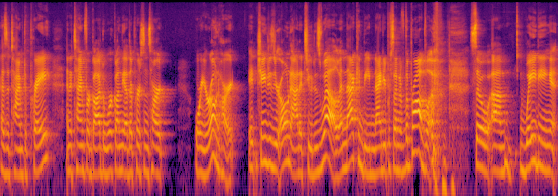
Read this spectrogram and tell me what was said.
as a time to pray and a time for God to work on the other person's heart or your own heart, it changes your own attitude as well. And that can be 90% of the problem. so, um, waiting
